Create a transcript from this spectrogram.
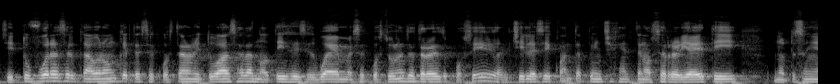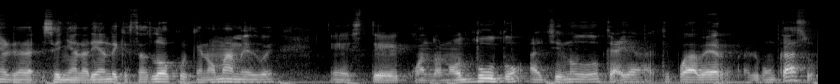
si tú fueras el cabrón que te secuestraron y tú vas a las noticias y dices, güey, me secuestró un extraterrestre, pues sí, al Chile sí, cuánta pinche gente no se reiría de ti, no te señalarían de que estás loco y que no mames, güey. Este, cuando no dudo, al Chile no dudo que haya, que pueda haber algún caso.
